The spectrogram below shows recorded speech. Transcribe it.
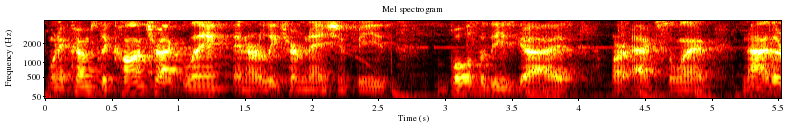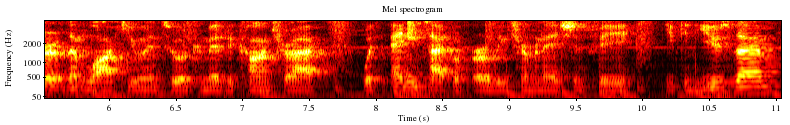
When it comes to contract length and early termination fees, both of these guys are excellent. Neither of them lock you into a committed contract with any type of early termination fee. You can use them,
